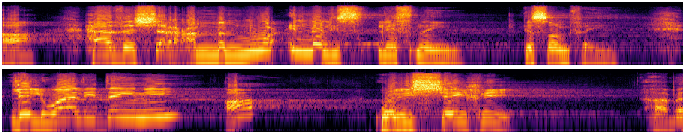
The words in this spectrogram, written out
آه؟ هذا الشرع ممنوع إلا لاثنين لصنفين. للوالدين آه؟ وللشيخ. أبدا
